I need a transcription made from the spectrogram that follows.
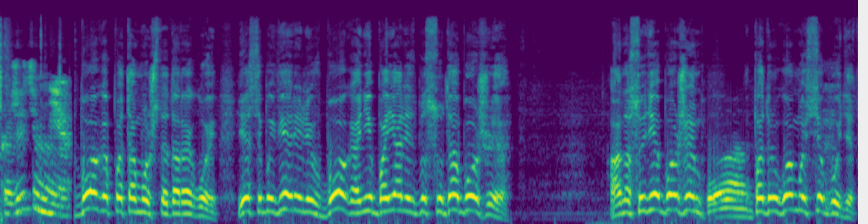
Скажите мне. Бога, потому что, дорогой, если бы верили в Бога, они боялись бы суда Божия. А на суде Божьем Да. по-другому все будет.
